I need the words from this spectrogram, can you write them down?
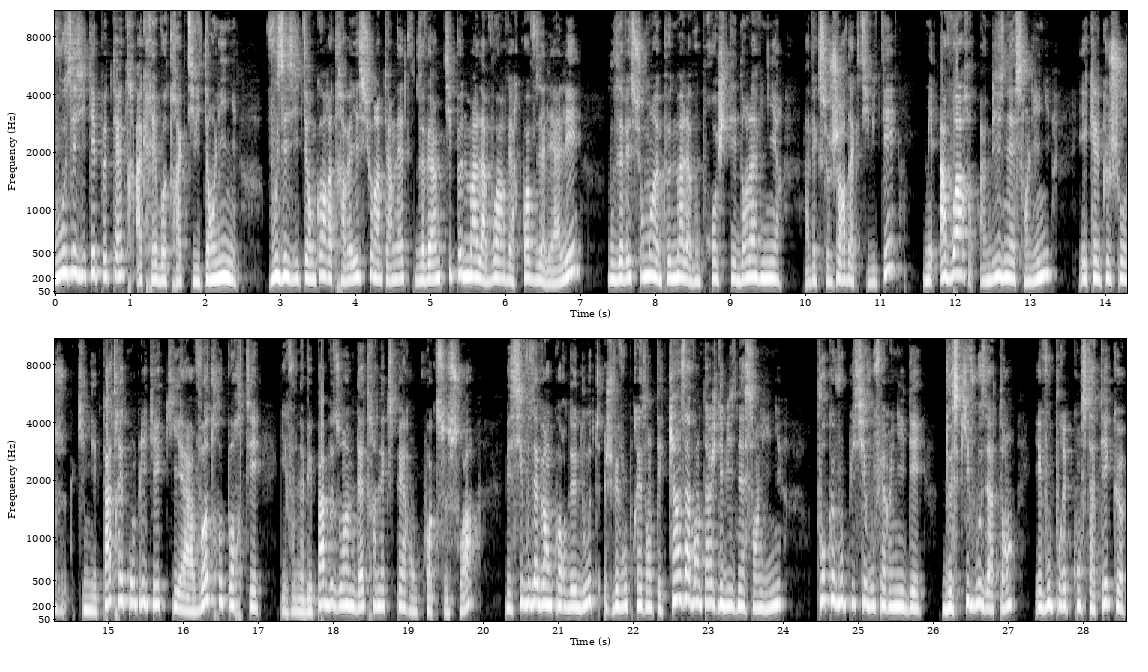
Vous hésitez peut-être à créer votre activité en ligne. Vous hésitez encore à travailler sur Internet. Vous avez un petit peu de mal à voir vers quoi vous allez aller. Vous avez sûrement un peu de mal à vous projeter dans l'avenir avec ce genre d'activité. Mais avoir un business en ligne est quelque chose qui n'est pas très compliqué, qui est à votre portée et vous n'avez pas besoin d'être un expert en quoi que ce soit. Mais si vous avez encore des doutes, je vais vous présenter 15 avantages des business en ligne pour que vous puissiez vous faire une idée de ce qui vous attend et vous pourrez constater que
